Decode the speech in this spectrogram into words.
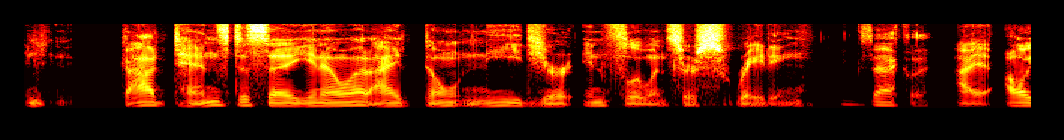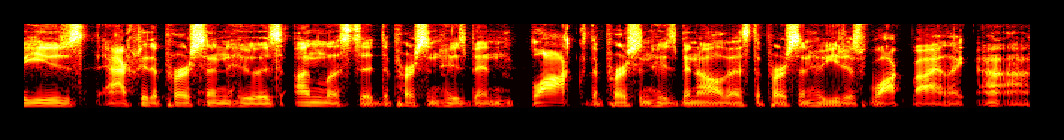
And God tends to say, you know what? I don't need your influencers rating. exactly I, I'll use actually the person who is unlisted, the person who's been blocked, the person who's been all this, the person who you just walk by, like, uh uh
